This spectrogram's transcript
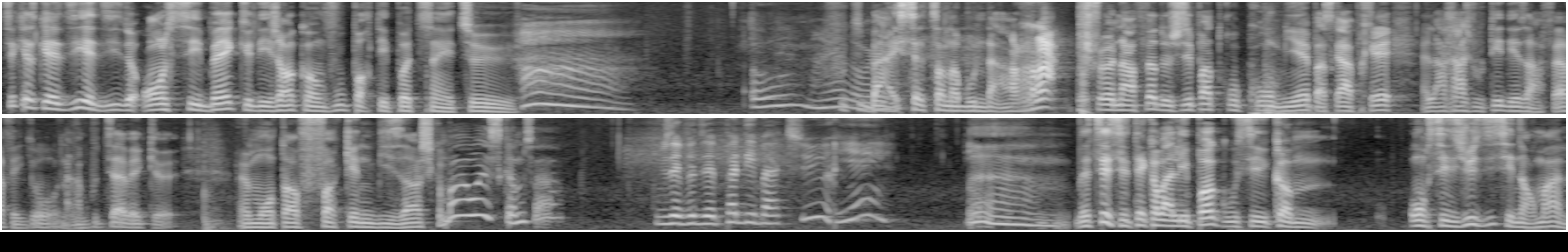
sais, qu'est-ce qu'elle dit? Elle dit, on le sait bien que des gens comme vous portez pas de ceinture. Oh, my Faut que tu bailles 700 dans Bunda. Rap! Je fais une affaire de je sais pas trop combien parce qu'après, elle a rajouté des affaires. Fait que, yo, on a abouti avec euh, un montant fucking bizarre. Je suis comme, ah ouais, c'est comme ça. Vous avez vous êtes pas débattu, rien? Euh, Mais tu sais, c'était comme à l'époque où c'est comme. On s'est juste dit, c'est normal.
